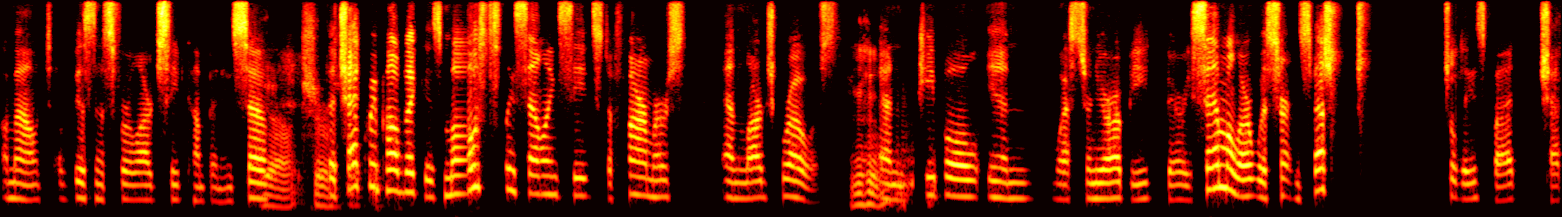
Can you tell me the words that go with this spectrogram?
amount of business for large seed companies. So yeah, sure, the Czech Republic is mostly selling seeds to farmers and large growers. Mm-hmm. And people in Western Europe eat very similar with certain specialties, but Czech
